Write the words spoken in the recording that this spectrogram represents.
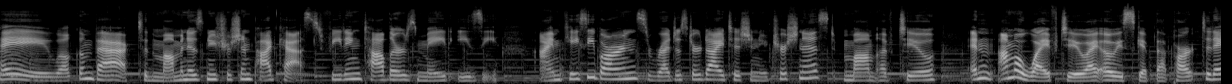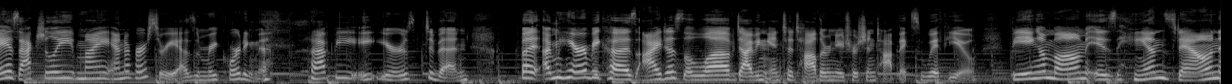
Hey, welcome back to the Mama Knows Nutrition Podcast, Feeding Toddlers Made Easy. I'm Casey Barnes, registered dietitian nutritionist, mom of two, and I'm a wife too. I always skip that part. Today is actually my anniversary as I'm recording this. Happy eight years to Ben. But I'm here because I just love diving into toddler nutrition topics with you. Being a mom is hands down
